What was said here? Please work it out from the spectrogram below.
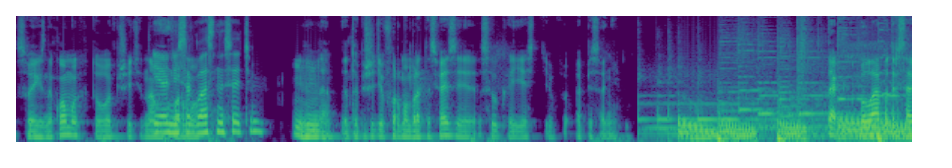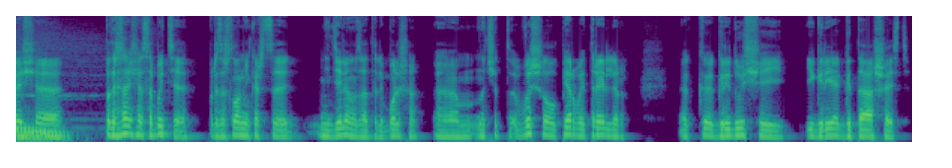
своих знакомых, то пишите нам И они форму. согласны с этим. Да, то пишите форму обратной связи, ссылка есть в описании. Так, была потрясающая потрясающее событие. Произошло, мне кажется, неделю назад или больше. Эм, значит, вышел первый трейлер э, к грядущей игре GTA 6.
